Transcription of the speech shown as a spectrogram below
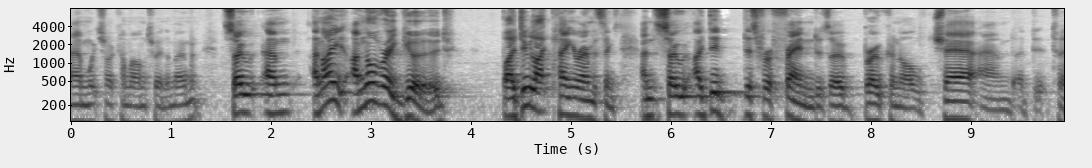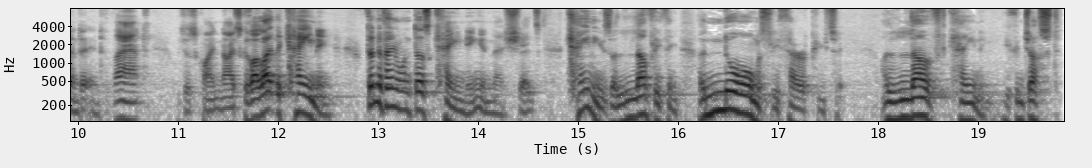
um, which I'll come on to in a moment. So um, and I I'm not very good but I do like playing around with things. And so I did this for a friend as a broken old chair and I did, turned it into that, which is quite nice because I like the caning. I don't know if anyone does caning in their sheds. Caning is a lovely thing, enormously therapeutic. I loved caning. You can just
